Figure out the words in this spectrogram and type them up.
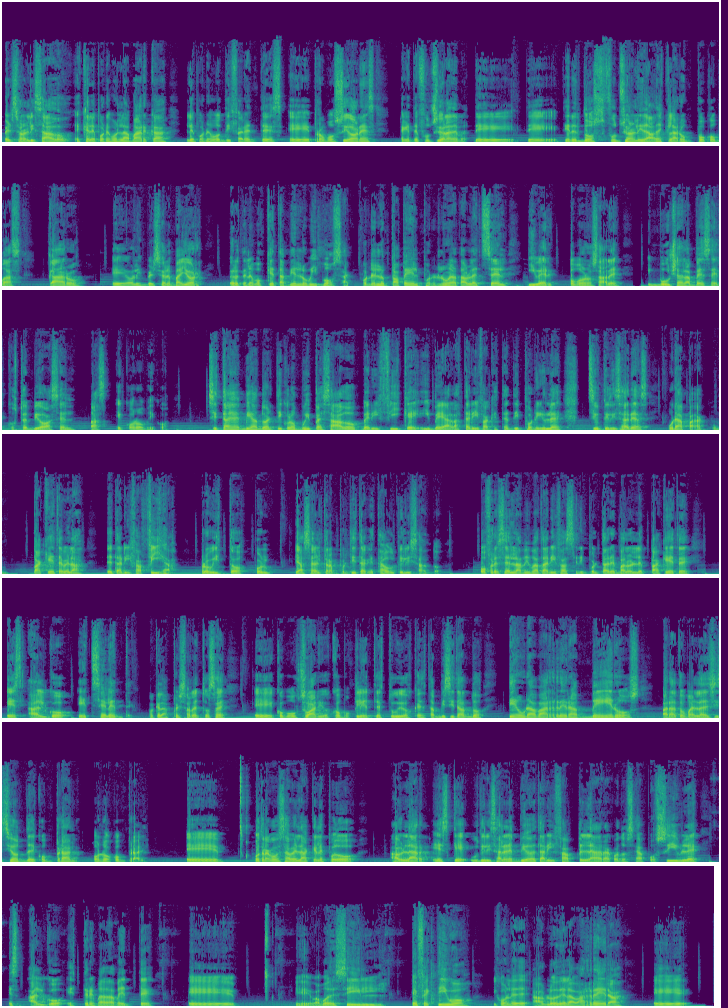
personalizado es que le ponemos la marca, le ponemos diferentes eh, promociones, que te funciona tiene dos funcionalidades, claro, un poco más caro eh, o la inversión es mayor, pero tenemos que también lo mismo, ponerlo en papel, ponerlo en una tabla Excel y ver cómo nos sale y muchas de las veces el costo de envío va a ser más económico. Si estás enviando artículos muy pesados, verifique y vea las tarifas que estén disponibles. Si utilizarías un paquete, ¿verdad? De tarifa fija, provisto por ya sea el transportista que estás utilizando. Ofrecer la misma tarifa sin importar el valor del paquete es algo excelente, porque las personas entonces, eh, como usuarios, como clientes tuyos que están visitando, tienen una barrera menos para tomar la decisión de comprar o no comprar. Eh, otra cosa, ¿verdad? Que les puedo hablar es que utilizar el envío de tarifa plana cuando sea posible es algo extremadamente, eh, vamos a decir, efectivo. Y cuando le hablo de la barrera,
